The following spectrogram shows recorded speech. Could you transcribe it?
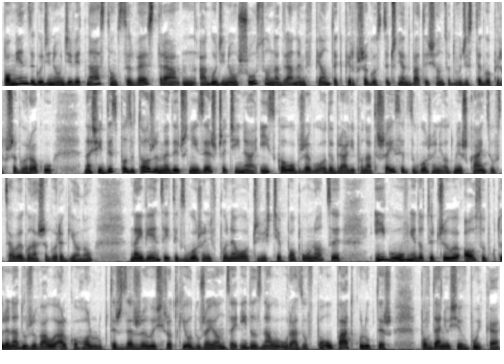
Pomiędzy godziną 19 w Sylwestra mm, a godziną 6 nad ranem w piątek 1 stycznia 2021 roku nasi dyspozytorzy medyczni ze Szczecina i z Kołobrzegu odebrali ponad 600 zgłoszeń od mieszkańców z całego naszego regionu. Najwięcej tych zgłoszeń wpłynęło oczywiście po północy i głównie dotyczyły osób, które nadużywały alkoholu lub też zażyły środki odurzające i doznały urazów po upadku lub też po wdaniu się w bójkę.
